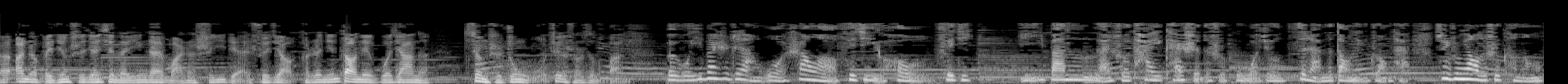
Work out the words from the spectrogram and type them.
呃，按照北京时间现在应该晚上十一点睡觉，可是您到那个国家呢，正是中午，这个时候怎么办呢？呃，我一般是这样，我上了飞机以后，飞机一般来说，它一开始的时候，我就自然的到那个状态。最重要的是，可能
